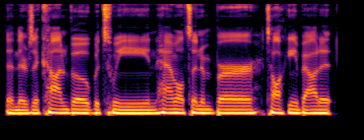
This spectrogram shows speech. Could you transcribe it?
Then there's a convo between Hamilton and Burr talking about it,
